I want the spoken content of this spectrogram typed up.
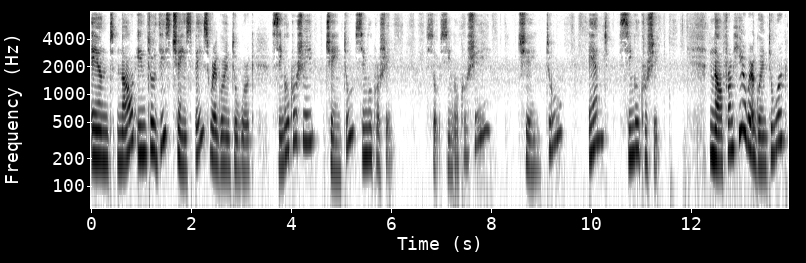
And now into this chain space we're going to work single crochet chain two single crochet. So single crochet chain two and single crochet. Now from here we're going to work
